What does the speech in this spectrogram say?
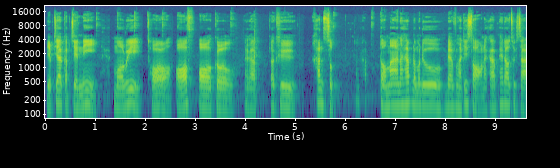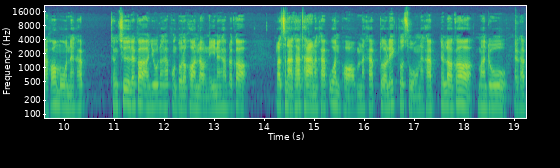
เปรียบเทียบกับ Jenny Maury tall of all girl นะครับ ก็คือขั้นสุดนะครับ ต่อมานะครับเรามาดูแบบฝึกหัดที่ 2 นะครับ ให้เราศึกษาข้อมูลนะครับ ทั้งชื่อและก็อายุนะครับของตัวละครเหล่านี้นะครับ แล้วก็ลักษณะท่าทางนะครับ อ้วนผอมนะครับ ตัวเล็กตัวสูงนะครับ แล้วเราก็มาดูนะครับ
